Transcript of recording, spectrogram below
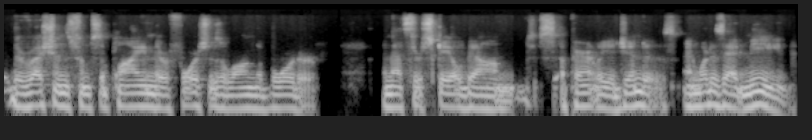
the Russians from supplying their forces along the border. And that's their scaled down, apparently, agendas. And what does that mean?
